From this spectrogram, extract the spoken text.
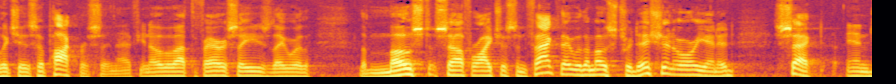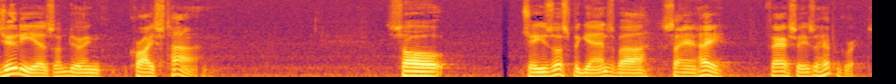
which is hypocrisy. Now, if you know about the Pharisees, they were the most self righteous. In fact, they were the most tradition oriented sect in Judaism during Christ's time. So Jesus begins by saying, Hey, Pharisees are hypocrites.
